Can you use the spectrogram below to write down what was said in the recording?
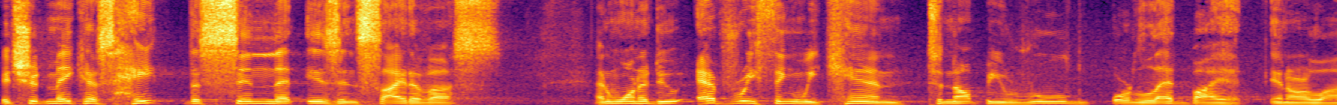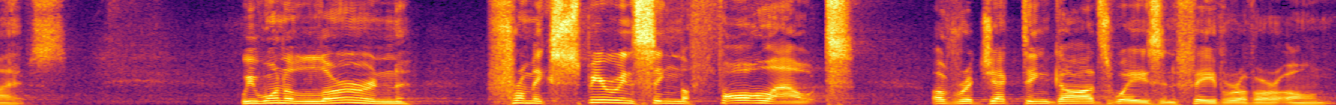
It should make us hate the sin that is inside of us and want to do everything we can to not be ruled or led by it in our lives. We want to learn from experiencing the fallout of rejecting God's ways in favor of our own.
